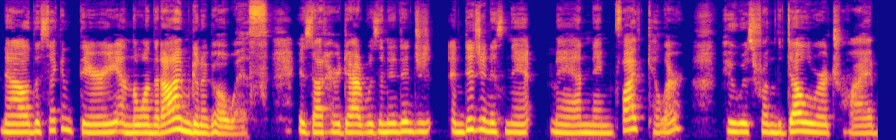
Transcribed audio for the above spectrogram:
Now, the second theory, and the one that I'm going to go with, is that her dad was an indig- indigenous na- man named Five Killer, who was from the Delaware tribe,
